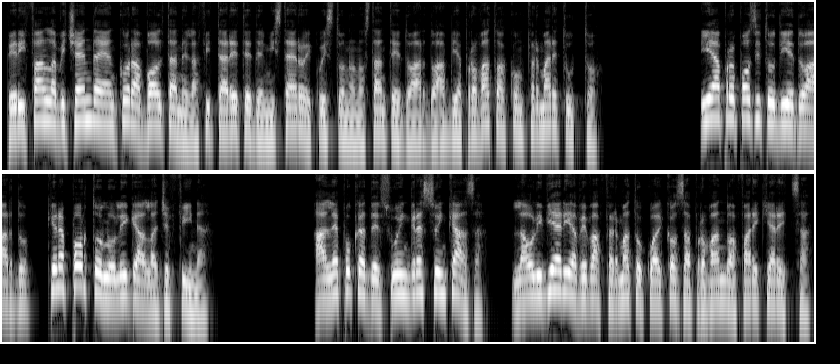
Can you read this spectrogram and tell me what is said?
Per i fan la vicenda è ancora avvolta nella fitta rete del mistero e questo nonostante Edoardo abbia provato a confermare tutto. E a proposito di Edoardo, che rapporto lo lega alla Geffina? All'epoca del suo ingresso in casa, la Olivieri aveva affermato qualcosa provando a fare chiarezza,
